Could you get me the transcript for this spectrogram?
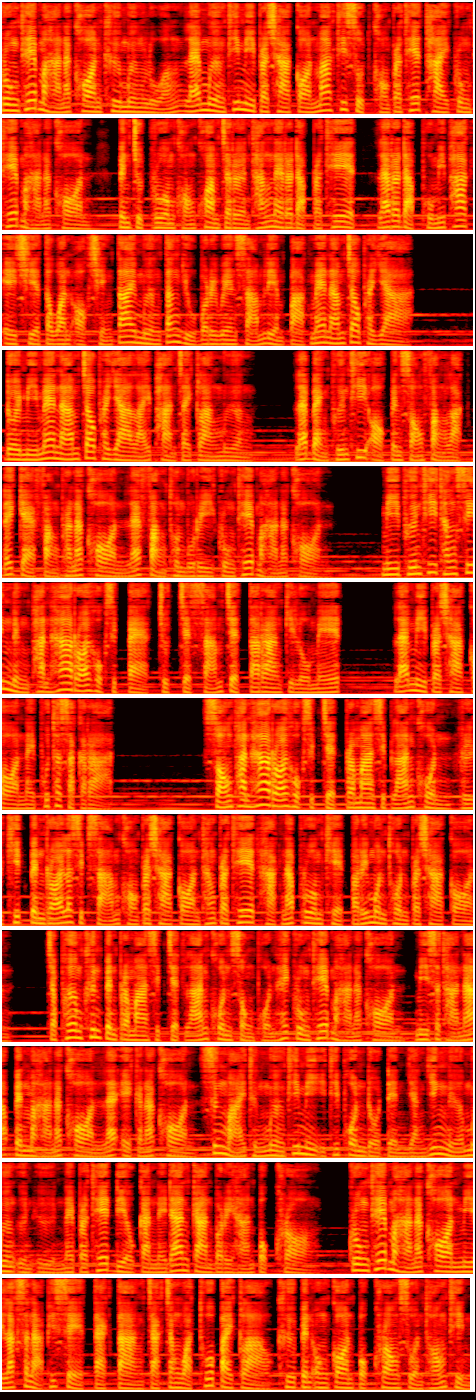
กรุงเทพมหานครคือเมืองหลวง และเมืองที่มีประชากรมากที่สุดของประเทศไทย กรุงเทพมหานคร เป็นจุดรวมของความเจริญทั้งในระดับประเทศ และระดับภูมิภาคเอเชียตะวันออกเฉียงใต้เมืองตั้งอยู่บริเวณสามเหลี่ยมปากแม่น้ำเจ้าพระยา โดยมีแม่น้ำเจ้าพระยาไหลผ่านใจกลางเมือง และแบ่งพื้นที่ออกเป็นสองฝั่งหลักได้แก่ฝั่งพระนคร และฝั่งธนบุรีกรุงเทพมหานคร มีพื้นที่ทั้งสิ้น 1,568.737 ตารางกิโลเมตร และมีประชากรในพุทธศักราช 2,567 ประมาณ 10 ล้านคน หรือคิดเป็นร้อยละ 13 ของประชากรทั้งประเทศหากนับรวมเขตปริมณฑลประชากร จะเพิ่มขึ้นเป็นประมาณ 17 ล้านคนส่งผลให้กรุงเทพมหานคร มีสถานะเป็นมหานครและเอกนคร ซึ่งหมายถึงเมืองที่มีอิทธิพลโดดเด่นอย่างยิ่งเหนือเมืองอื่น ๆ ในประเทศเดียวกันในด้านการบริหารปกครองกรุงเทพมหานครมีลักษณะพิเศษแตกต่างจากจังหวัดทั่วไปกล่าว คือเป็นองค์กรปกครองส่วนท้องถิ่น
